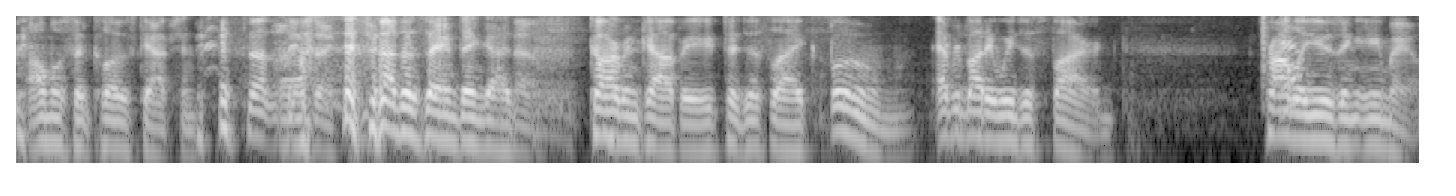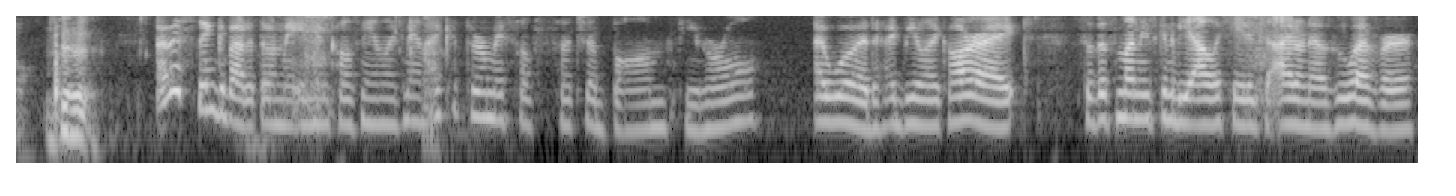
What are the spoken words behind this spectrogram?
I almost said closed caption It's not the same thing. it's not the same thing guys No. carbon copy to just like boom everybody we just fired probably using email I always think about it though when my agent calls me. I'm like, man, I could throw myself such a bomb funeral. I would. I'd be like, all right, so this money's going to be allocated to I don't know whoever,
